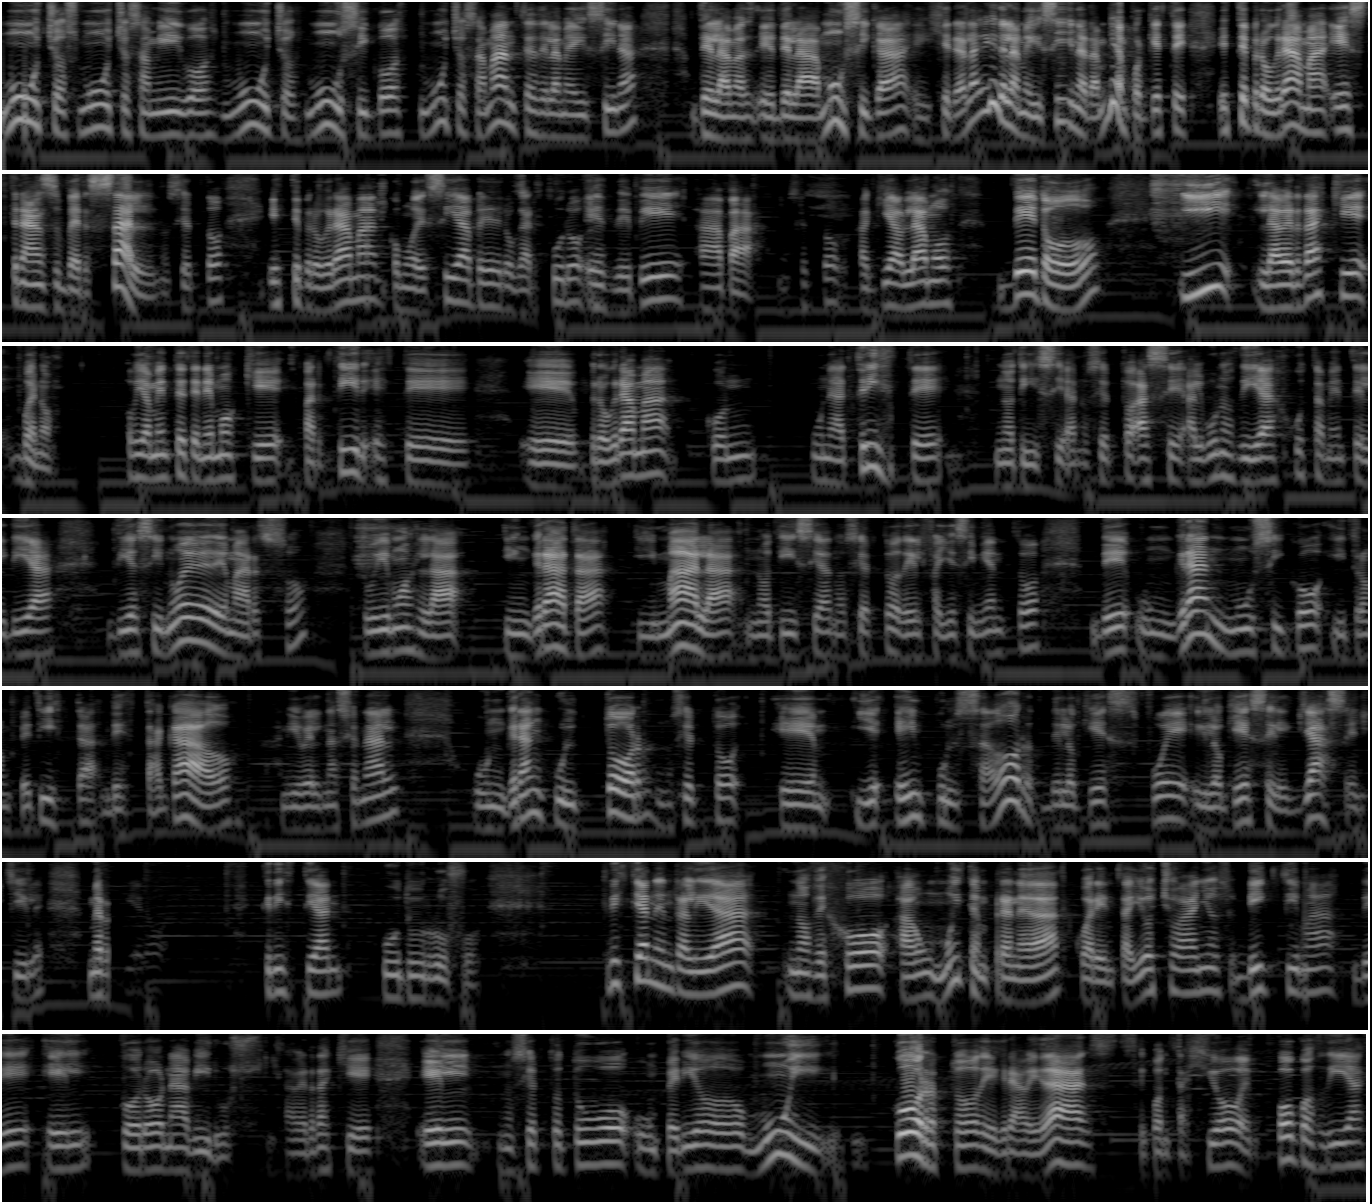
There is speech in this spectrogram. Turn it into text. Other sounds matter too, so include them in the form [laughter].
muchos, muchos amigos, muchos músicos, muchos amantes de la medicina, de la, eh, de la, música en general y de la medicina también, porque este, este programa es transversal, ¿no es cierto? Este programa, como decía Pedro Carcuro, es de P a PA, ¿no es cierto? Aquí hablamos de todo y la verdad es que, bueno, obviamente tenemos que partir este eh, programa con una triste noticia, ¿no es cierto? Hace algunos días, justamente el día 19 de marzo, tuvimos la ingrata y mala noticia, ¿no es cierto?, del fallecimiento de un gran músico y trompetista destacado a nivel nacional, un gran cultor, ¿no es cierto?, eh, e impulsador de lo que es, fue y lo que es el jazz en Chile, me refiero a Cristian Uturrufo. Cristian en realidad nos dejó a un muy temprana edad, 48 años, víctima del coronavirus. La verdad es que él, ¿no es cierto?, tuvo un periodo muy corto de gravedad, se contagió en pocos días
